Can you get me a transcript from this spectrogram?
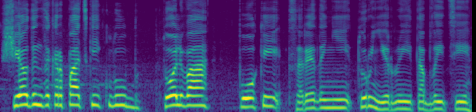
Ще один закарпатський клуб Тольва поки всередині турнірної таблиці.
